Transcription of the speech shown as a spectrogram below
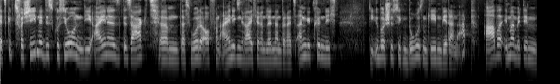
Jetzt gibt es verschiedene Diskussionen. Die eine besagt, ähm, das wurde auch von einigen reicheren Ländern bereits angekündigt, die überschüssigen Dosen geben wir dann ab, aber immer mit, dem,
